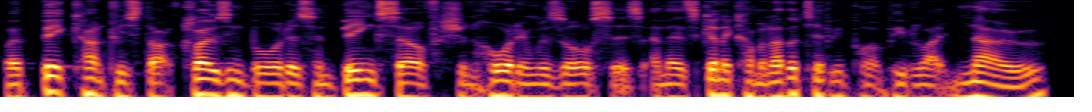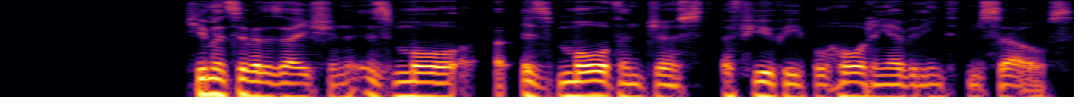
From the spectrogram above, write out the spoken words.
where big countries start closing borders and being selfish and hoarding resources. And there's going to come another tipping point. People are like, no, human civilization is more, is more than just a few people hoarding everything to themselves.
